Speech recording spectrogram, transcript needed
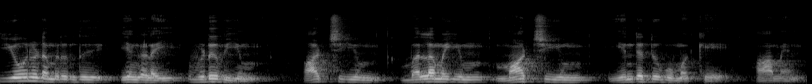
தியோனிடமிருந்து எங்களை விடுவியும். ஆட்சியும் வல்லமையும் மாட்சியும் என்றென்று உமக்கே. ஆமென்.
